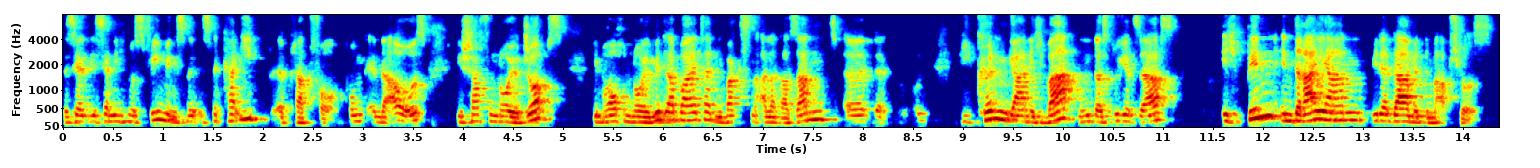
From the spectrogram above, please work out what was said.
das ist ja, ist ja nicht nur Streaming, es ist eine, KI-Plattform, Punkt, Ende aus. Die schaffen neue Jobs, die brauchen neue Mitarbeiter, die wachsen alle rasant äh, die können gar nicht warten, dass du jetzt sagst, ich bin in drei Jahren wieder da mit einem Abschluss.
